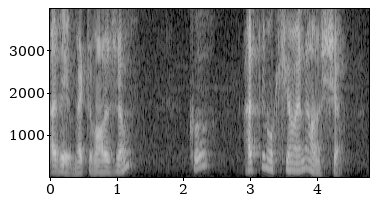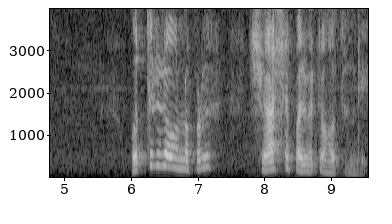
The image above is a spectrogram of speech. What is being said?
అదే మెటమాలిజంకు అతి ముఖ్యమైన అంశం. ఒత్తిడిలో ఉన్నప్పుడు శ్వాస పరిమితం అవుతుంది.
